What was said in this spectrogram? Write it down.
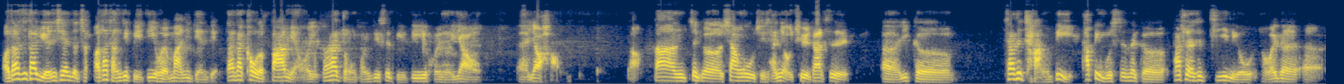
哦，但是他原先的成，啊，他成绩比第一回合慢一点点，但他扣了八秒而已，所以他总成绩是比第一回合要，呃，要好，啊，当然这个项目其实很有趣，它是，呃，一个，它是场地，它并不是那个，它虽然是激流，所谓的，呃。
